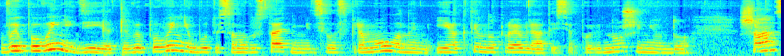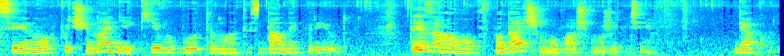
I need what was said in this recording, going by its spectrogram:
Ви повинні діяти, ви повинні бути самодостатнім і цілеспрямованим і активно проявлятися по відношенню до шансів і нових починань, які ви будете мати в даний період. Та й загалом в подальшому вашому житті. Дякую.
